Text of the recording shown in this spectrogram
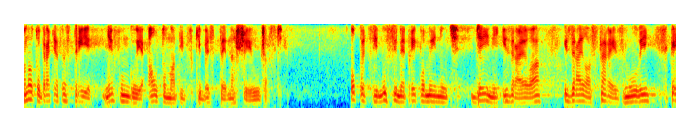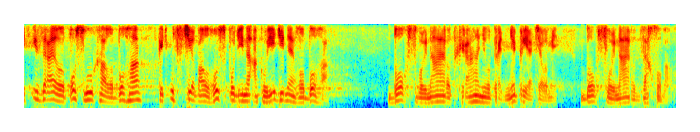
ono to, bratia a sestry, nefunguje automaticky bez tej našej účasti. Opäť si musíme pripomínuť dejiny Izraela, Izraela starej zmluvy, keď Izrael poslúchal Boha, keď uctieval hospodina ako jediného Boha. Boh svoj národ chránil pred nepriateľmi. Boh svoj národ zachoval.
